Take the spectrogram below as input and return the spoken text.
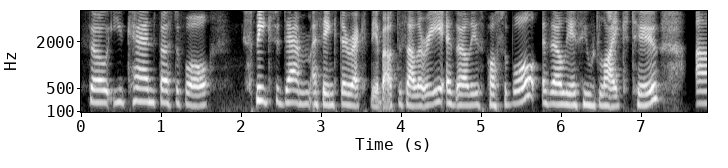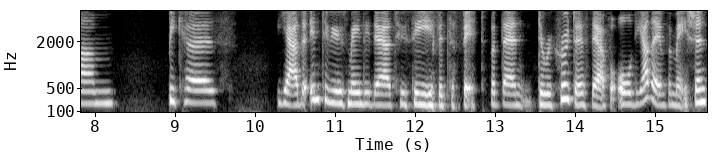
So you can, first of all, speak to them, I think, directly about the salary as early as possible, as early as you would like to. Um, because yeah, the interview is mainly there to see if it's a fit, but then the recruiter is there for all the other information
